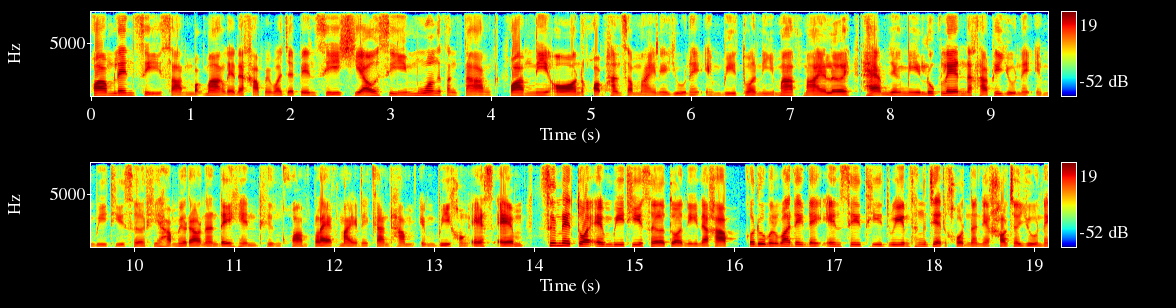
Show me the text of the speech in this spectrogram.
ความเล่นสีสันมากๆเลยนะครับไม่ว่าจะเป็นสีีเขียวสีม่วงต่างๆ ความนีออนความทันสมัยเนี่ยอยู่ใน MV ตัวนี้มากมายเลย แถมยังมีลูกเล่นนะครับที่อยู่ใน MV teaser ที่ทำให้เรานั้นได้เห็นถึงความแปลกใหม่ในการทำ MV ของ SM ซึ่งในตัว MV teaser ตัวนี้นะครับก็ดูเหมือนว่าเด็กๆ NCT Dream ทั้ง 7 คนนั้นเนี่ยเขาจะอยู่ใน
